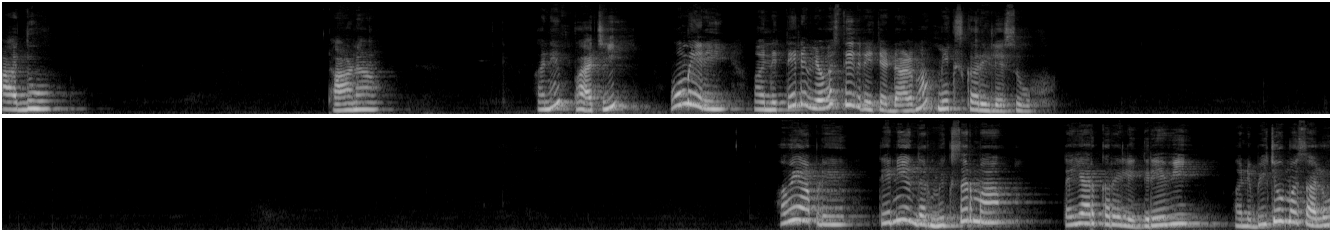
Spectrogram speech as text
આદુ, ધાણા અને ભાજી ઉમેરી અને તેને વ્યવસ્થિત રીતે દાળમાં મિક્સ કરી લેશું. હવે આપણે તેની અંદર મિક્સરમાં તૈયાર કરેલી ગ્રેવી અને બીજો મસાલો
